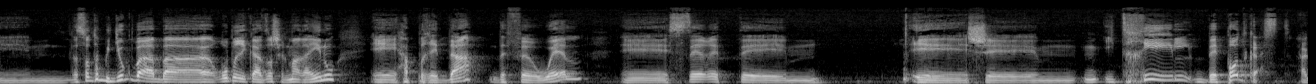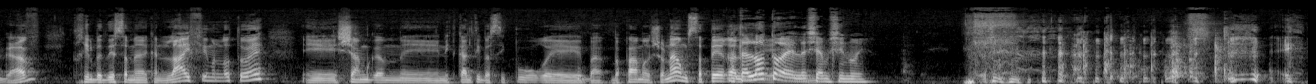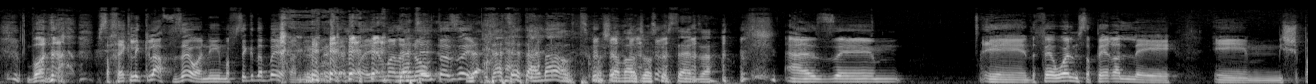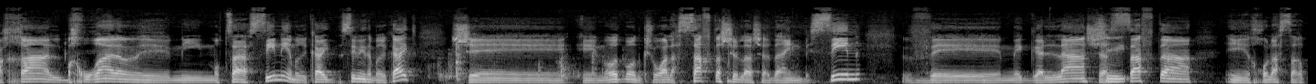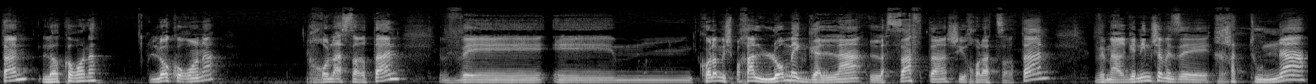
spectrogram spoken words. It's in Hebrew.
לעשות אותה בדיוק ברובריקה הזו של מה ראינו, אה, הפרידה, The Farewell, אה, סרט אה, אה, שהתחיל בפודקאסט אגב, התחיל ב-This American Life אם אני לא טועה, אה, שם גם אה, נתקלתי בסיפור אה, בפעם הראשונה, הוא מספר על... אתה לא טועה לשם שינוי. בואנה, משחק לי קלף, זהו, אני מפסיק לדבר, אני רוצה לסיים על הנוט הזה. That's it, I'm out, כמו שאמר ג'וס קוסטנזה. אז אמ, אה, The Farewell מספר על אה, אה, משפחה, על בחורה ממוצא סיני, אמריקאית, סינית אמריקאית, שמאוד מאוד קשורה לסבתא שלה שעדיין בסין, ומגלה שהסבתא חולה סרטן. לא קורונה? לא קורונה, חולה סרטן, וכל המשפחה לא מגלה לסבתא שהיא חולת סרטן, ומארגנים שם איזה חתונה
